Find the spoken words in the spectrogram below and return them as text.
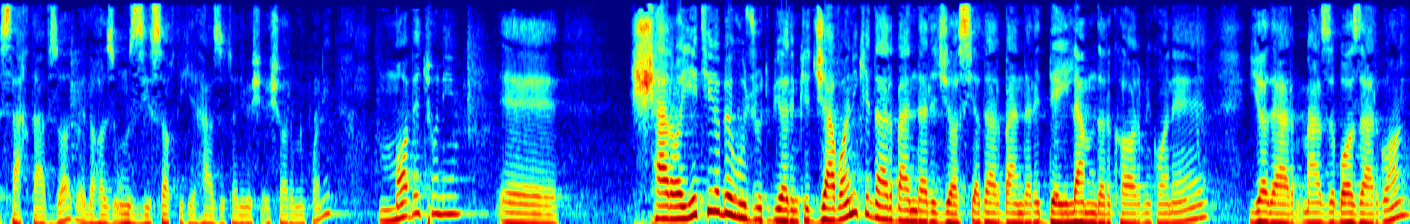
سخت افزار به لحاظ اون زیرساختی که حضرت بهش اشاره می‌کنید ما بتونیم شرایطی رو به وجود بیاریم که جوانی که در بندر جاس یا در بندر دیلم داره کار می‌کنه یا در مرز بازرگان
